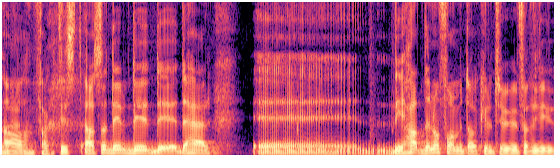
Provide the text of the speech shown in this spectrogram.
ja, faktiskt. Alltså det, det, det, det här... Eh, vi hade någon form av kultur. för vi,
